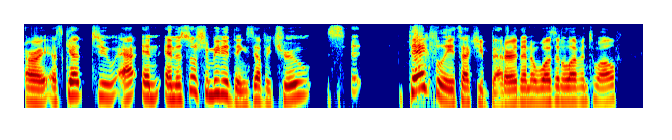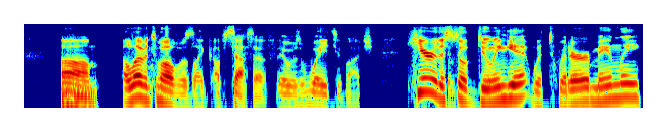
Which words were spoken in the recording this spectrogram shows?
All right, let's get to and and the social media thing is definitely true. Thankfully, it's actually better than it was in 11 12. Um, 11 12 was like obsessive. It was way too much. Here, they're still doing it with Twitter mainly,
